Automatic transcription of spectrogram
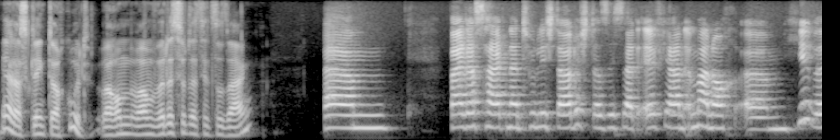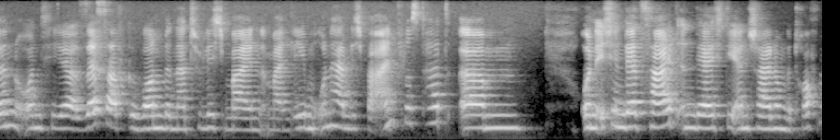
Ja, das klingt doch gut. Warum, warum würdest du das jetzt so sagen? Ähm, weil das halt natürlich dadurch, dass ich seit elf Jahren immer noch ähm, hier bin und hier sesshaft geworden bin, natürlich mein, mein Leben unheimlich beeinflusst hat. Ähm, und ich in der Zeit, in der ich die Entscheidung getroffen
